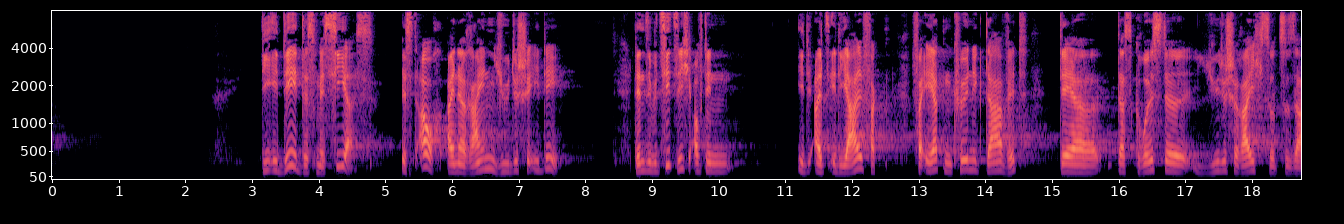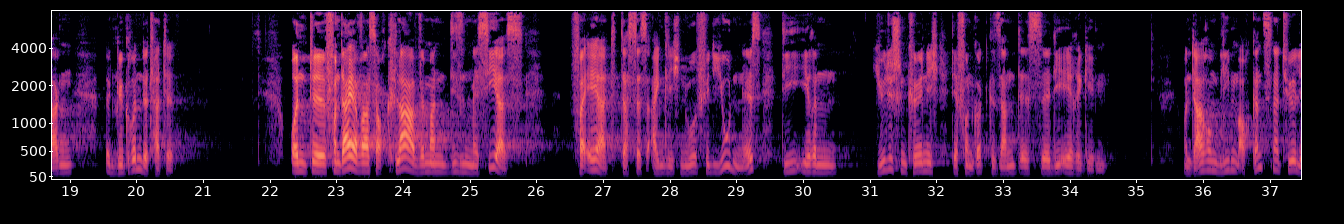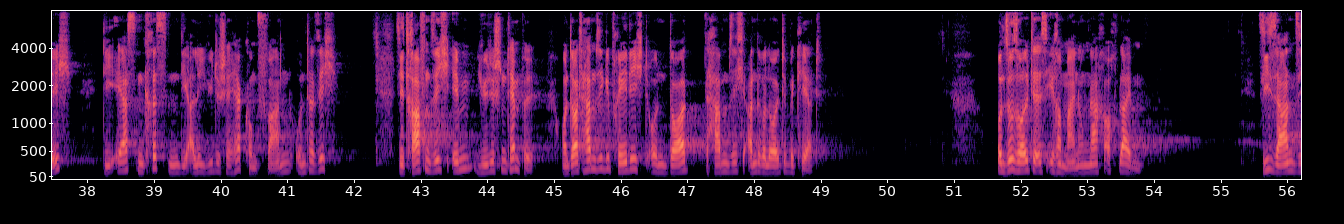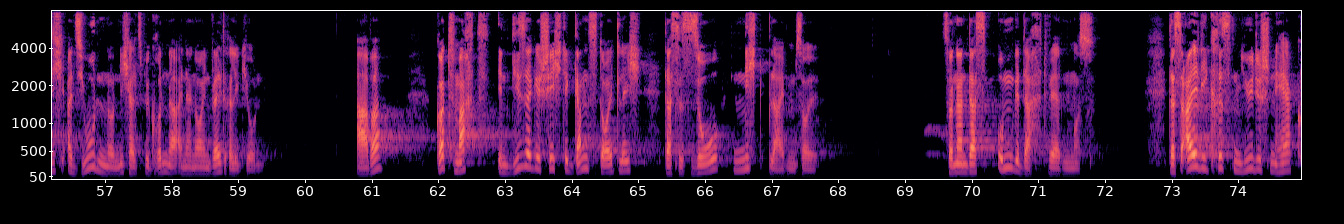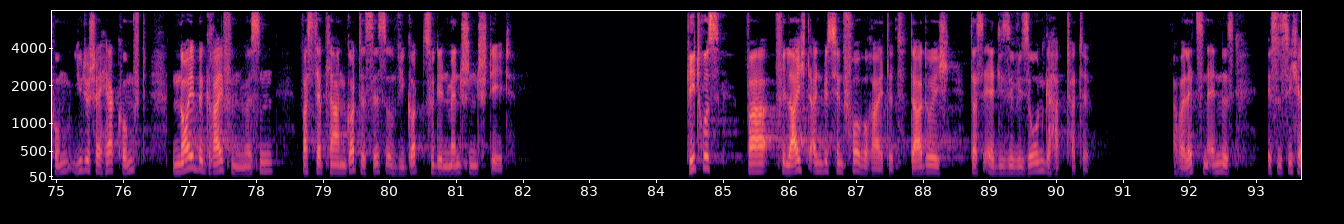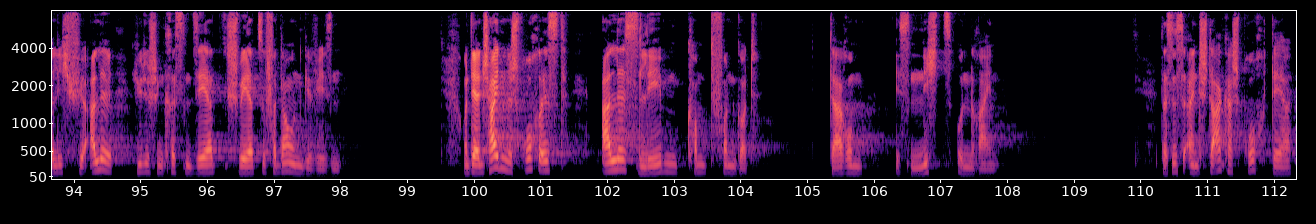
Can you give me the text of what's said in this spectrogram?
Die Idee des Messias ist auch eine rein jüdische Idee, denn sie bezieht sich auf den als ideal verehrten König David, der das größte jüdische Reich sozusagen äh, gegründet hatte. Und äh, von daher war es auch klar, wenn man diesen Messias verehrt, dass das eigentlich nur für die Juden ist, die ihren jüdischen König, der von Gott gesandt ist, äh, die Ehre geben. Und darum blieben auch ganz natürlich die ersten Christen, die alle jüdischer Herkunft waren, unter sich. Sie trafen sich im jüdischen Tempel und dort haben sie gepredigt und dort haben sich andere Leute bekehrt. Und so sollte es ihrer Meinung nach auch bleiben. Sie sahen sich als Juden und nicht als Begründer einer neuen Weltreligion. Aber Gott macht in dieser Geschichte ganz deutlich, dass es so nicht bleiben soll, sondern dass umgedacht werden muss. Dass all die Christen Herkunft, jüdischer Herkunft neu begreifen müssen, was der Plan Gottes ist und wie Gott zu den Menschen steht. Petrus war vielleicht ein bisschen vorbereitet dadurch, dass er diese Vision gehabt hatte. Aber letzten Endes ist es sicherlich für alle jüdischen Christen sehr schwer zu verdauen gewesen. Und der entscheidende Spruch ist, alles Leben kommt von Gott. Darum ist nichts unrein. Das ist ein starker Spruch, der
